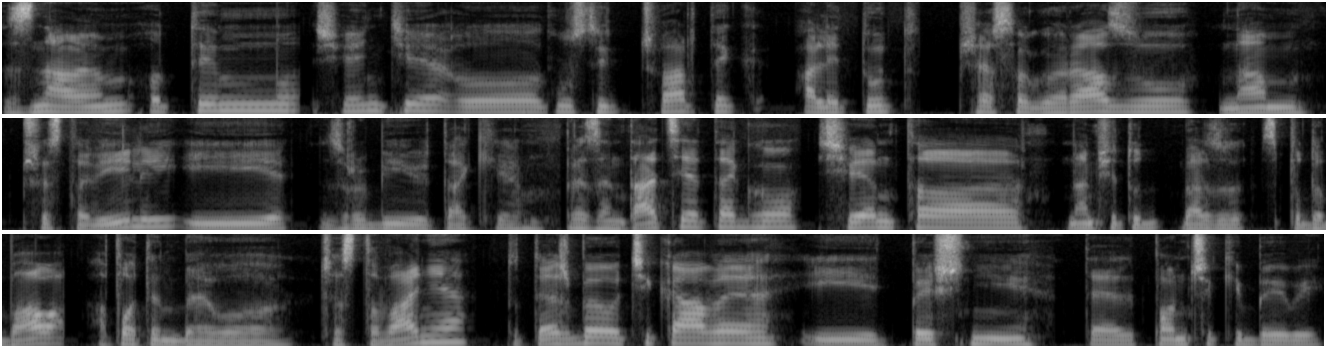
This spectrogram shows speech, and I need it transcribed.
Znałem o tym święcie, o tłusty czwartek, ale tu przeszłego razu nam przedstawili i zrobili takie prezentacje tego święta. Nam się to bardzo spodobało, a potem było częstowanie. To też było ciekawe i pyszni te pączki były.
